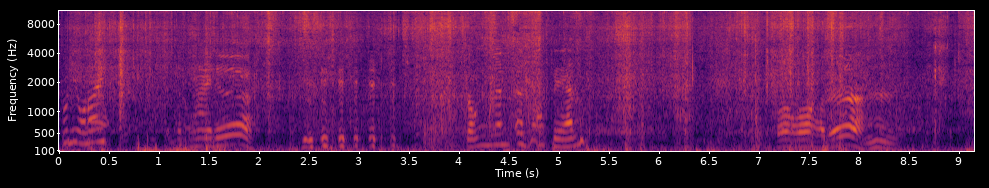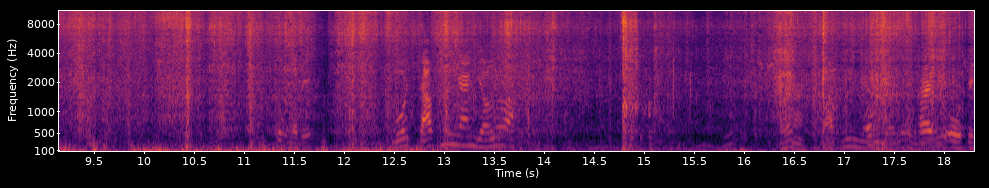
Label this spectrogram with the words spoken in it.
ทุนอยู่ไหนอยมันทายเด้อสองหมื่นเออสองแสน ห้องห้องเอาเด้ออืมตุ้งมาดิโอ้ยจับมึงอย่างเดียวเลยวะจับมึงอย่างเดียวเลยทายพี่โอติ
